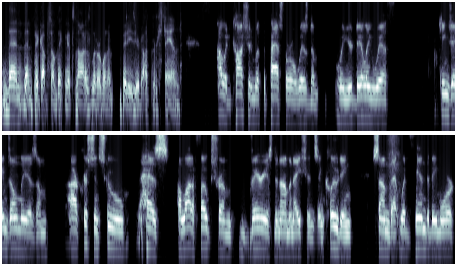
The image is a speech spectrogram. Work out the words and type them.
then then pick up something that's not as literal and a bit easier to understand. I would caution with the pastoral wisdom when you're dealing with King James onlyism. Our Christian school has a lot of folks from various denominations, including some that would tend to be more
